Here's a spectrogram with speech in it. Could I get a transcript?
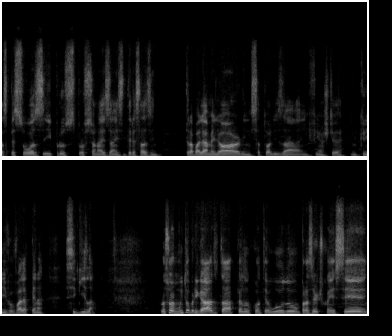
as pessoas e para os profissionais mais interessados em trabalhar melhor, em se atualizar, enfim, acho que é incrível, vale a pena seguir lá. Professor, muito obrigado, tá, pelo conteúdo, um prazer te conhecer,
